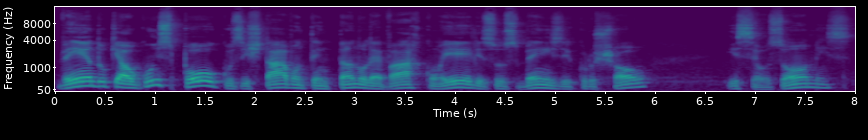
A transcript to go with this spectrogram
Vendo que alguns poucos estavam tentando levar com eles os bens de Khrushchev e seus homens,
